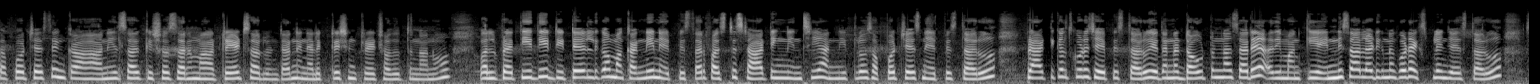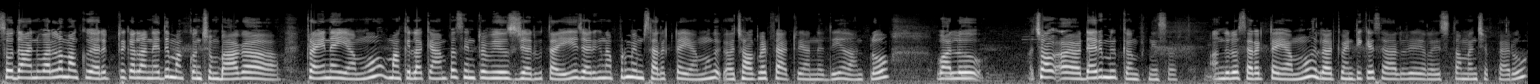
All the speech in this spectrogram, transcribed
సపోర్ట్ చేస్తే ఇంకా అనిల్ సార్ కిషోర్ సార్ మా ట్రేడ్ సార్లు ఉంటారు. నేను ఎలక్ట్రీషియన్ ట్రేడ్ చదువుతున్నాను. వాళ్ళు ప్రతిదీ డీటెయిల్డ్గా మాకు అన్నీ నేర్పిస్తారు. ఫస్ట్ స్టార్టింగ్ నుంచి అన్నిట్లో సపోర్ట్ చేసి నేర్పిస్తారు. ప్రాక్టికల్స్ కూడా చేపిస్తారు. ఏదైనా డౌట్ ఉన్నా సరే అది మనకి ఎన్నిసార్లు అడిగినా కూడా ఎక్స్ప్లెయిన్ చేస్తారు. సో దానివల్ల మాకు ఎలక్ట్రికల్ అనేది మాకు కొంచెం బాగా ట్రైన్ అయ్యాము. మాకు ఇలా క్యాంప్ క్యాంపస్ ఇంటర్వ్యూస్ జరుగుతాయి. జరిగినప్పుడు మేము సెలెక్ట్ అయ్యాము. చాక్లెట్ ఫ్యాక్టరీ అన్నది దాంట్లో. వాళ్ళు డైరీ మిల్క్ కంపెనీ సార్. అందులో సెలెక్ట్ అయ్యాము. ఇలా ట్వంటీ కే శాలరీ ఇలా ఇస్తామని చెప్పారు.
